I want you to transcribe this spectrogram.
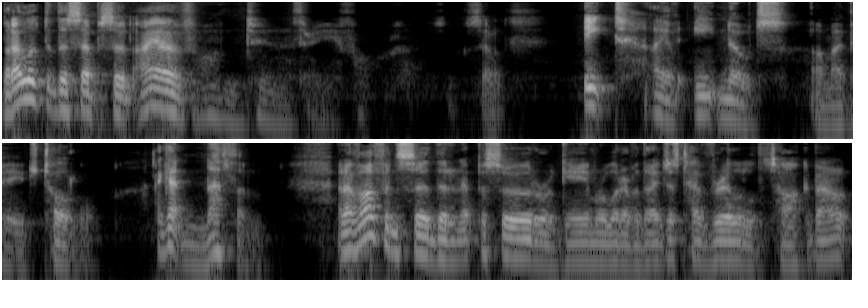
But I looked at this episode. I have one, two, three, seven, eight. I have eight notes on my page total. I got nothing. And I've often said that an episode or a game or whatever that I just have very little to talk about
